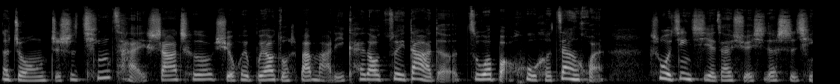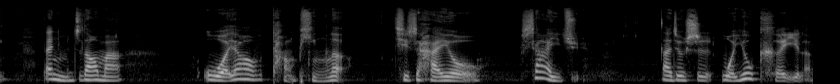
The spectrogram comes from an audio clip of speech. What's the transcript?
那种只是轻踩刹车，学会不要总是把马力开到最大的自我保护和暂缓，是我近期也在学习的事情。但你们知道吗？我要躺平了，其实还有下一句，那就是我又可以了。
